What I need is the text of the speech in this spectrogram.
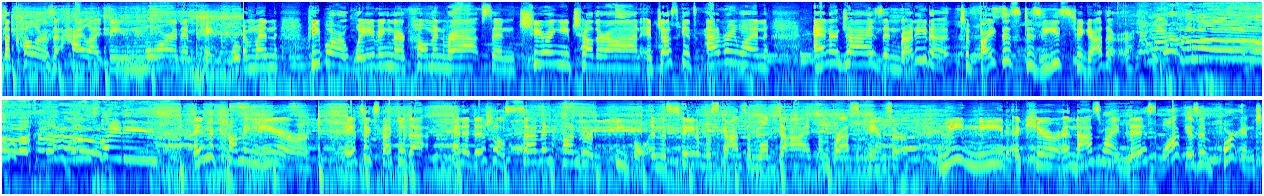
the colors that highlight being more than pink. And when people are waving their Komen wraps and cheering each other on, it just gets everyone energized and ready to, to fight this disease together. In the coming year, it's expected that an additional 700 people in the state of Wisconsin will die from breast cancer. We need a cure, and that's why this walk is important,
